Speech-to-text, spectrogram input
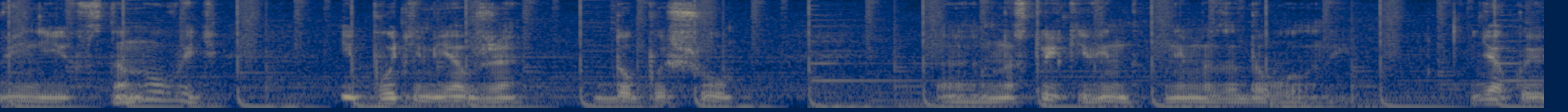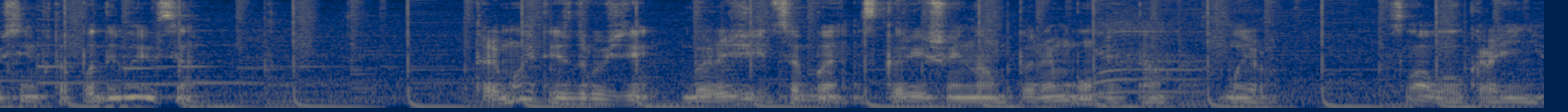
він їх встановить, і потім я вже допишу, е, наскільки він ними задоволений. Дякую всім, хто подивився. Тримайтесь, друзі, бережіть себе, скоріше нам перемоги та миру. Слава Україні!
